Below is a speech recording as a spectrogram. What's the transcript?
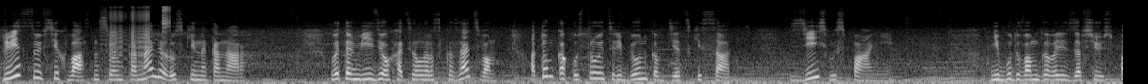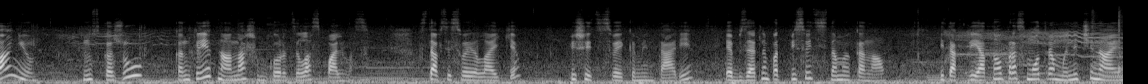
Приветствую всех вас на своем канале «Русские на Канарах». В этом видео хотела рассказать вам о том, как устроить ребенка в детский сад здесь, в Испании. Не буду вам говорить за всю Испанию, но скажу конкретно о нашем городе Лас-Пальмас. Ставьте свои лайки, пишите свои комментарии и обязательно подписывайтесь на мой канал. Итак, приятного просмотра, мы начинаем!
